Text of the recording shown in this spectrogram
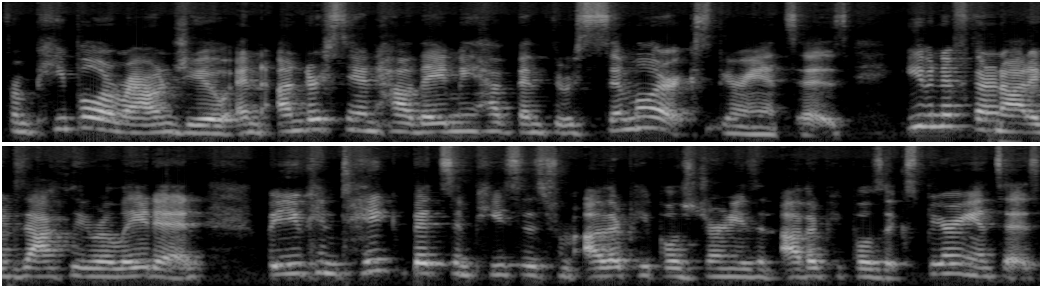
from people around you and understand how they may have been through similar experiences even if they're not exactly related. But you can take bits and pieces from other people's journeys and other people's experiences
